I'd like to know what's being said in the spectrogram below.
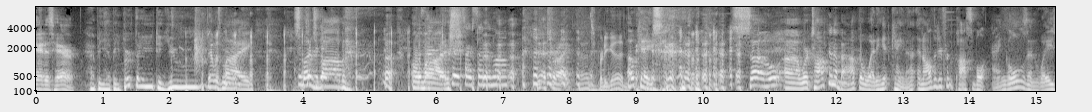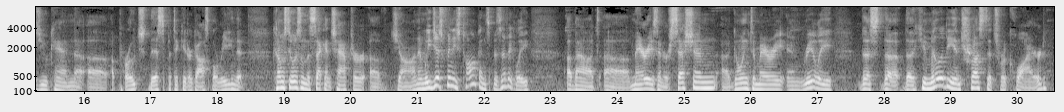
and his hair. Happy, happy birthday to you. That was my SpongeBob Was that homage. Chris, our son-in-law? That's right. that's pretty good. Okay, so, so uh, we're talking about the wedding at Cana and all the different possible angles and ways you can uh, uh, approach this particular gospel reading that comes to us in the second chapter of John. And we just finished talking specifically about uh, Mary's intercession, uh, going to Mary, and really this the the humility and trust that's required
